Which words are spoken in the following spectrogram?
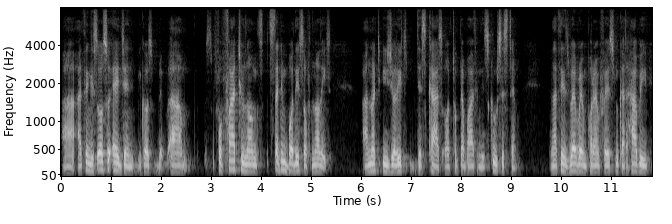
Uh, I think it's also urgent because um, for far too long, certain bodies of knowledge are not usually discussed or talked about in the school system. And I think it's very, very important for us to look at how we,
